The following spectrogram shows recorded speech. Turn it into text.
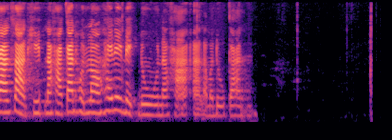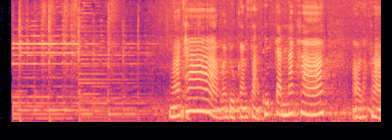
การสาธิตนะคะ การทดลองให้เด็กๆดูนะคะอ่าเรามาดูกันมาค่ะ มาดูการสาธิตกันนะคะ เอาละค่ะ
